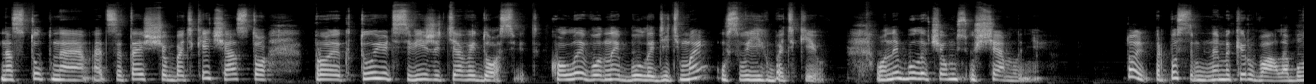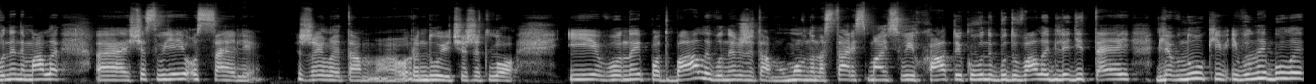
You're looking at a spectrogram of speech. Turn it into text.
Наступне е, це те, що батьки часто проєктують свій життєвий досвід. Коли вони були дітьми у своїх батьків, вони були в чомусь ущемлені. Ну, припустимо, ними керували, або вони не мали е, ще своєї оселі, жили там, е, орендуючи житло. І вони подбали, вони вже там, умовно, на старість мають свою хату, яку вони будували для дітей, для внуків. І вони були,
